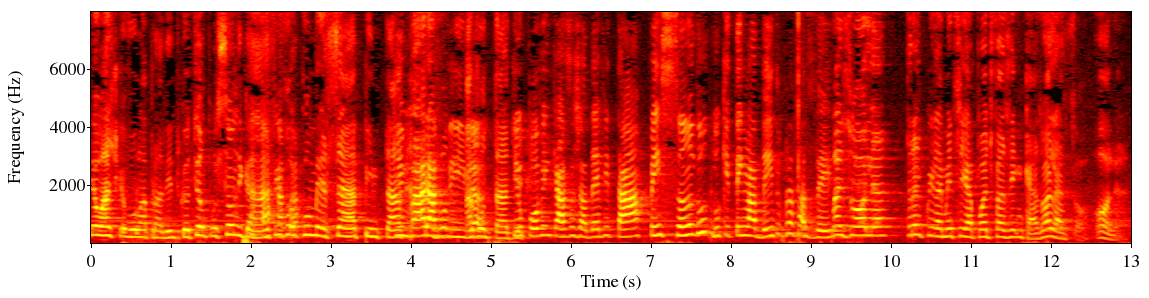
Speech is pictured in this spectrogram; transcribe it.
eu acho que eu vou lá para dentro, porque eu tenho uma porção de garrafa e vou começar a pintar Que maravilha. à vontade. E o povo em casa já deve estar pensando no que tem lá dentro para fazer. Mas olha, tranquilamente você já pode fazer em casa. Olha só, olha.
